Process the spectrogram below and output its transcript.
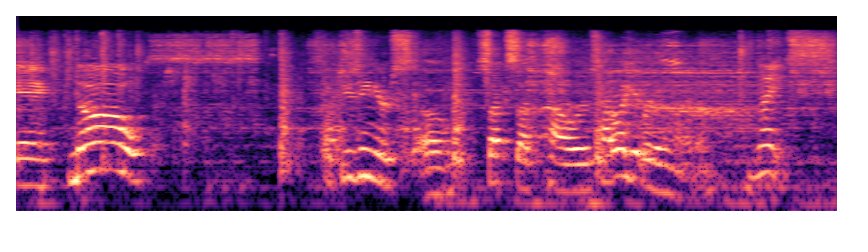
Yay. No! Stop using your, oh, suck suck powers. How do I get rid of an item? Nice.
